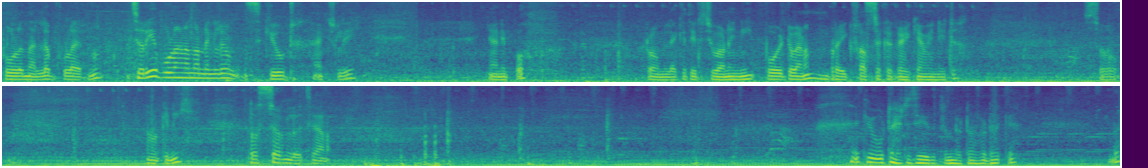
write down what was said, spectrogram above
പൂൾ നല്ല പൂളായിരുന്നു. ചെറിയ പൂളാണെന്നുണ്ടെങ്കിലും ക്യൂട്ട് ആക്ച്വലി ഞാനിപ്പോൾ റൂമിലേക്ക് തിരിച്ചു പോകണം ഇനി പോയിട്ട് വേണം ബ്രേക്ക്ഫാസ്റ്റ് ഒക്കെ കഴിക്കാൻ വേണ്ടിയിട്ട്. സോ നമുക്കിനി റെസ്റ്റോറന്റിൽ വെച്ച് കാണാം. ക്യൂട്ടായിട്ട് ചെയ്തിട്ടുണ്ട് കേട്ടോ അവിടെയൊക്കെ. ഇത്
